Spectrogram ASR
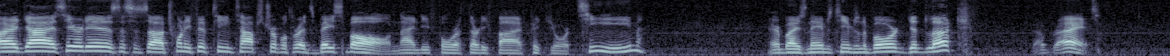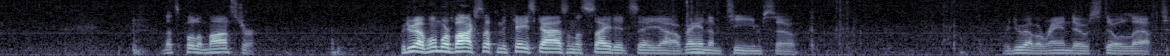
All right, guys, here it is. This is uh, 2015 Topps Triple Threads Baseball, 94-35. Pick your team. Everybody's names and teams on the board. Good luck. All right. Let's pull a monster. We do have one more box left in the case, guys. On the site, it's a uh, random team, so we do have a rando still left.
